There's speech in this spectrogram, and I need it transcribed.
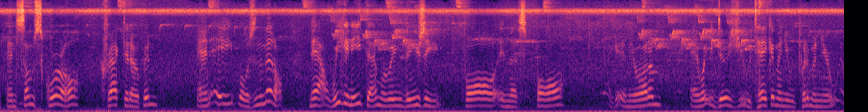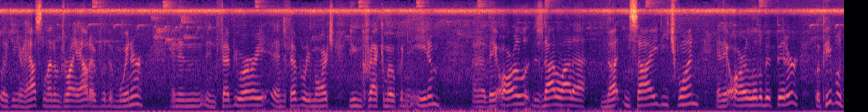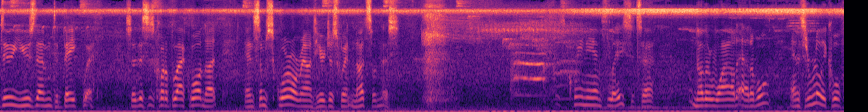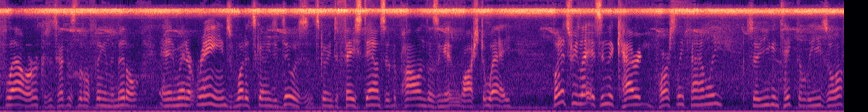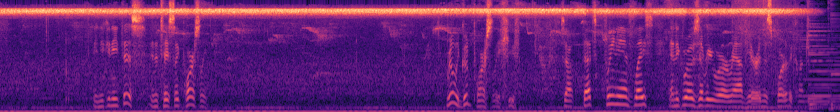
And some squirrel cracked it open and ate what was in the middle. Now we can eat them we, they usually fall in the fall in the autumn. And what you do is you take them and you put them in your like in your house and let them dry out over the winter. And then in February and February March you can crack them open and eat them Uh, they are, there's not a lot of nut inside each one, and they are a little bit bitter, but people do use them to bake with. So this is called a black walnut, and some squirrel around here just went nuts on this. This is Queen Anne's lace. It's a, another wild edible, and it's a really cool flower because it's got this little thing in the middle, and when it rains, what it's going to do is it's going to face down so the pollen doesn't get washed away. But it's, related it's in the carrot and parsley family, so you can take the leaves off and you can eat this and it tastes like parsley. Really good parsley. so that's Queen Anne's lace and it grows everywhere around here in this part of the country.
